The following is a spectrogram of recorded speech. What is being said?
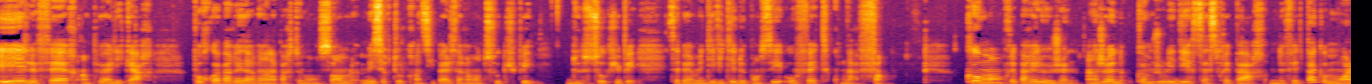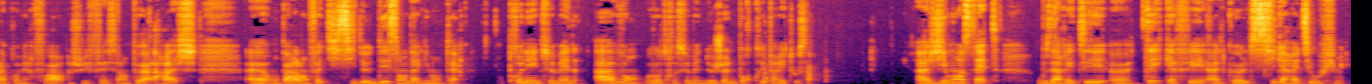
et le faire un peu à l'écart. Pourquoi pas réserver un appartement ensemble, mais surtout le principal, c'est vraiment de s'occuper, de s'occuper. Ça permet d'éviter de penser au fait qu'on a faim. Comment préparer le jeûne? Un jeûne, comme je voulais dire, ça se prépare. Ne faites pas comme moi la première fois, j'ai fait ça un peu à l'arrache. Euh, on parle en fait ici de descente alimentaire. Prenez une semaine avant votre semaine de jeûne pour préparer tout ça. À J-7, vous arrêtez euh, thé, café, alcool, cigarettes et vous fumez.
